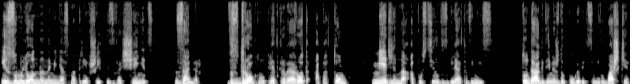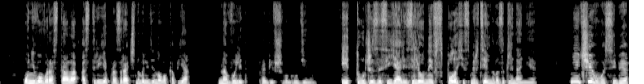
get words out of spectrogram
Изумленно на меня смотревший извращенец замер, вздрогнул, приоткрывая рот, а потом медленно опустил взгляд вниз. Туда, где между пуговицами рубашки у него вырастало острие прозрачного ледяного копья, на вылет пробившего грудину. И тут же засияли зеленые всполохи смертельного заклинания. Ничего себе!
